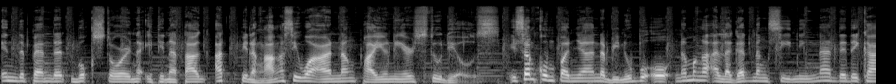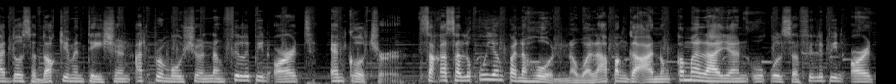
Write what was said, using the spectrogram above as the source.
independent bookstore na itinatag at pinangangasiwaan ng Pioneer Studios, isang kumpanya na binubuo ng mga alagad ng sining na dedikado sa documentation at promotion ng Philippine art and culture. Sa kasalukuyang panahon na wala pang gaanong kamalayan ukol sa Philippine art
